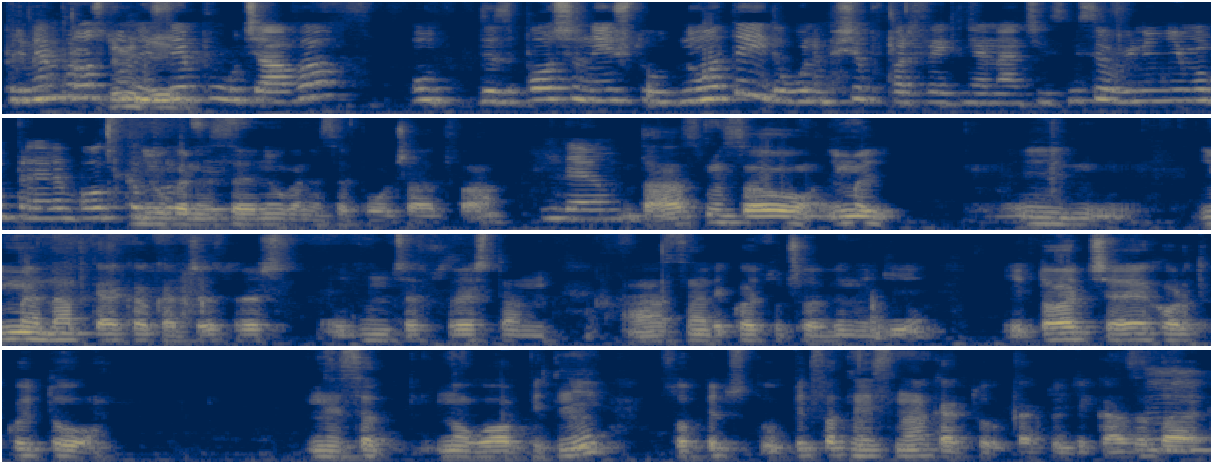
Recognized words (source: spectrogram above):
При мен просто Винаги- не се получава от, да започна нещо от нулата и да го напиша по перфектния начин. В смисъл, винаги има преработка Никога не, процес. се, никога не се получава това. Да. Да, смисъл, има, и, има една така, както често срещ, един често срещан а, сценарий, който случва винаги. И то е, че хората, които не са много опитни, се опит, опитват наистина, както, както ти каза, да М.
